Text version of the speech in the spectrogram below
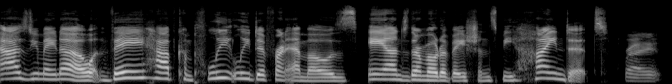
as you may know, they have completely different MOs and their motivations behind it. Right.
